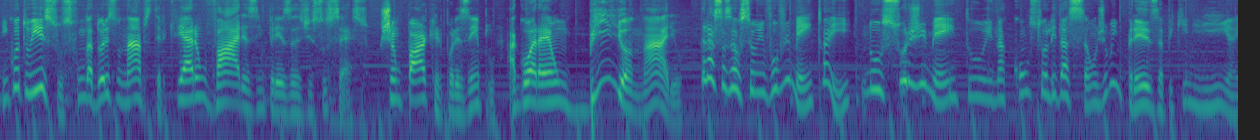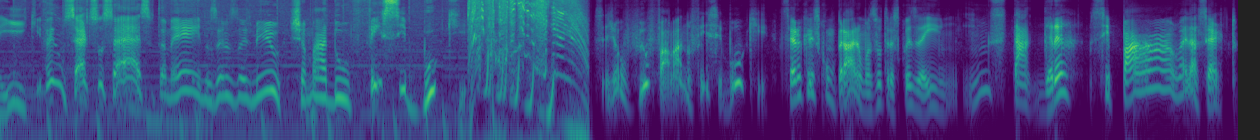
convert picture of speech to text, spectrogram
Enquanto isso, os fundadores do Napster criaram várias empresas de sucesso. Sean Parker, por exemplo, agora é um bilionário graças ao seu envolvimento aí no surgimento e na consolidação de uma empresa pequenininha aí que fez um certo sucesso também nos anos 2000, chamado Facebook. Você já ouviu falar no Facebook? Disseram que eles compraram umas outras coisas aí. Instagram, se pá, vai dar certo.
